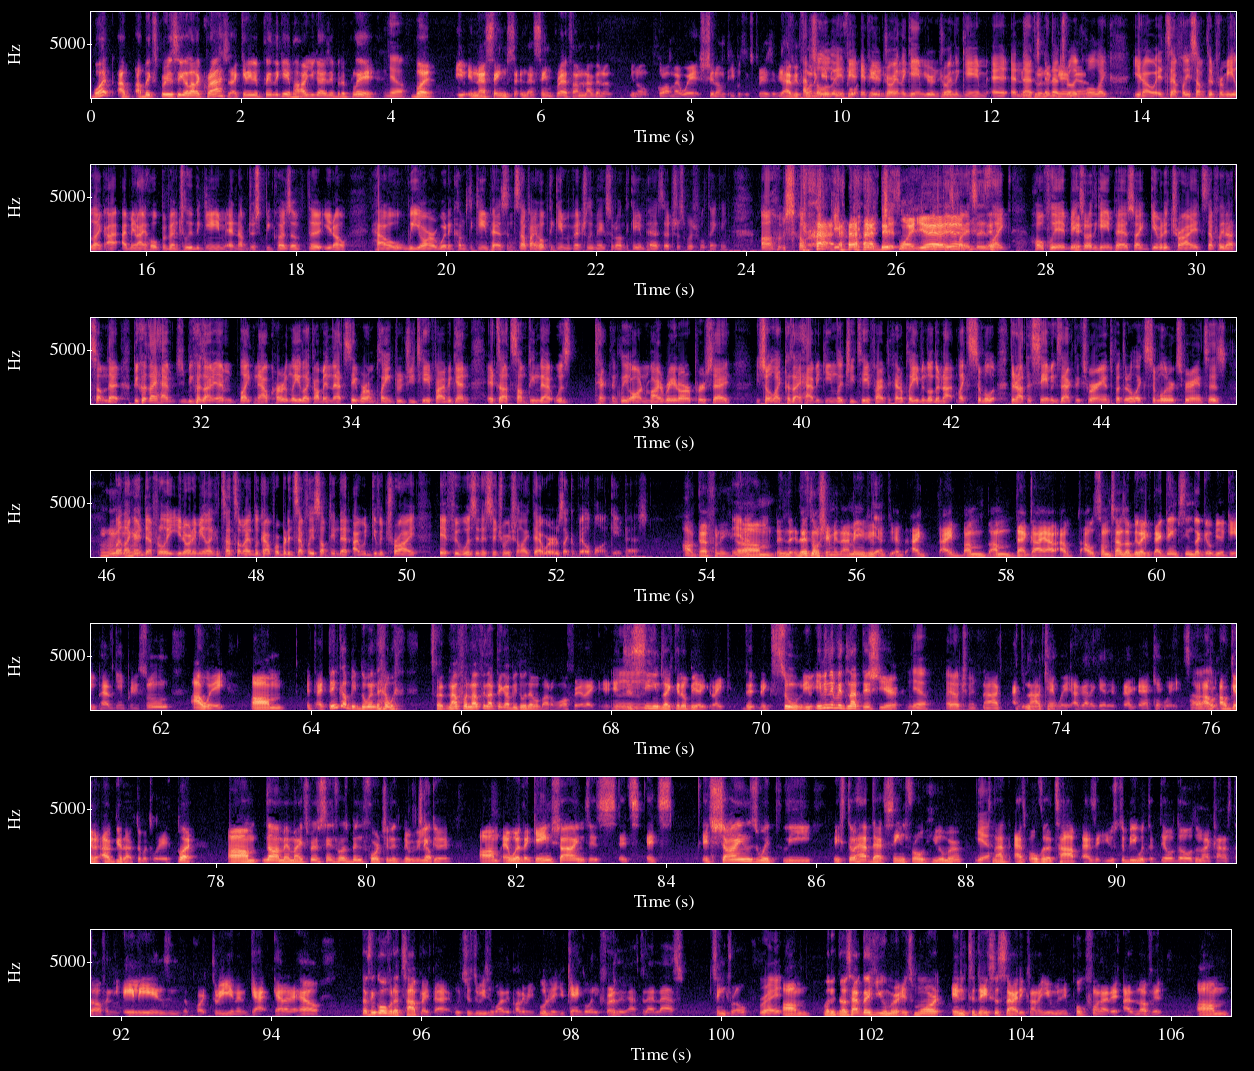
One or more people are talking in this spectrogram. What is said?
what? I'm, I'm experiencing a lot of crashes. I can't even play the game. How are you guys able to play it?" Yeah. But in that same in that same breath, I'm not gonna you know go out my way and shit on people's experience. If you're having fun, absolutely. if you if you're enjoying the game, you're enjoying the game, and, and that's and that's game, really yeah. cool. Like you know, it's definitely something for me. Like I, I mean, I hope eventually the game, and I'm just because of the you know how we are when it comes to Game Pass and stuff. I hope the game eventually makes it on the Game Pass. That's just wishful thinking. Um, so at this just, point, yeah, at this yeah. point, it's, it's like hopefully it makes it on the Game Pass. So I give it a try. It's definitely not something that because I have because I am like now currently like I'm in that state where I'm playing through GTA 5 again. It's not something that was technically on my radar per se. So like because I have a game like GTA 5 to kind of play, even though they're not like similar, they're not the same exact experience, but they're like similar experiences. Mm-hmm, but like mm-hmm. I definitely, you know what I mean? Like it's not something I'd look out for, but it's definitely something that I would give a try if it was in a situation like that where it was like available on Game Pass. Oh, definitely. Yeah. Um, and there's no shame in that. I mean, yeah. I, I, I'm, I'm that guy. I, I, I'll sometimes I'll be like, that game seems like it'll be a Game Pass game pretty soon. I'll wait. Um, I think I'll be doing that with so not for nothing, I think I'll be doing that with Modern Warfare. Like it, it mm. just seems like it'll be like like soon, even if it's not this year. Yeah, I know what you mean. Nah, I, nah, I can't wait. I gotta get it. I, I can't wait. So oh, I'll, yeah. I'll, get it. I'll get it October 28th. But um, no, man, my experience with Saints Row has been fortunate. It's been really good. Um, and where the game shines is it's it's it shines with the they still have that Saints Row humor. Yeah, it's not as over the top as it used to be with the dildos and that kind of stuff, and the aliens and the part three, and then get out of hell doesn't go over the top like that, which is the reason why they probably rebooted it. You can't go any further after that last intro. Right. Um, but it does have the humor. It's more in today's society kind of humor. They poke fun at it. I love it. Um,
